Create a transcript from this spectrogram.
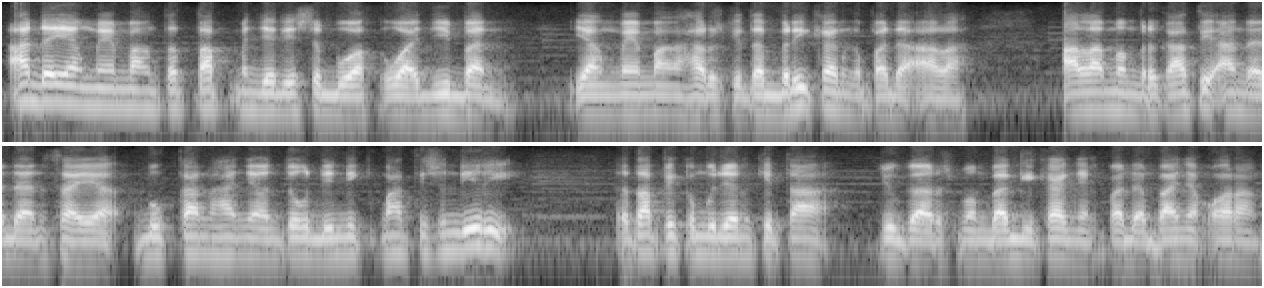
Ada yang memang tetap menjadi sebuah kewajiban yang memang harus kita berikan kepada Allah. Allah memberkati Anda dan saya bukan hanya untuk dinikmati sendiri, tetapi kemudian kita juga harus membagikannya kepada banyak orang,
